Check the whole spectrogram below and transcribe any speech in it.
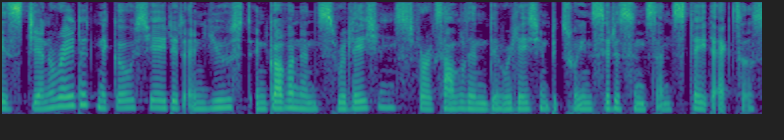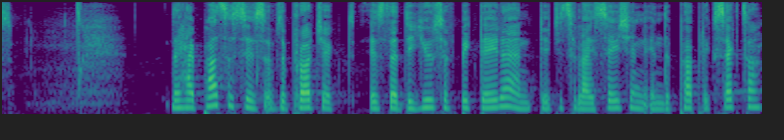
is generated, negotiated, and used in governance relations, for example, in the relation between citizens and state actors. The hypothesis of the project is that the use of big data and digitalization in the public sector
